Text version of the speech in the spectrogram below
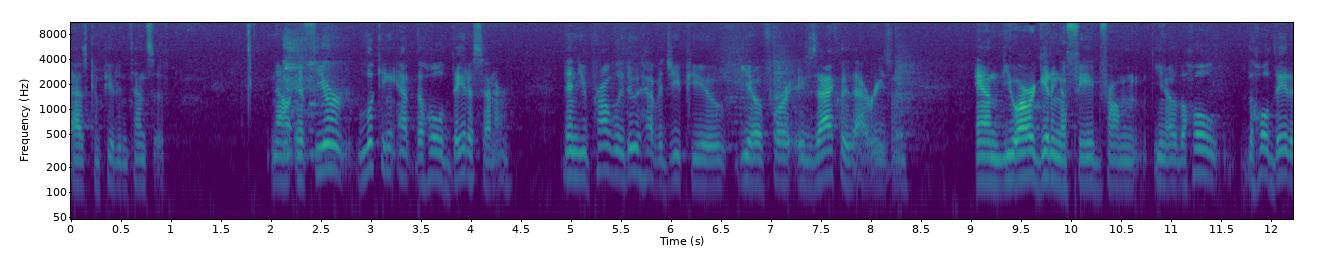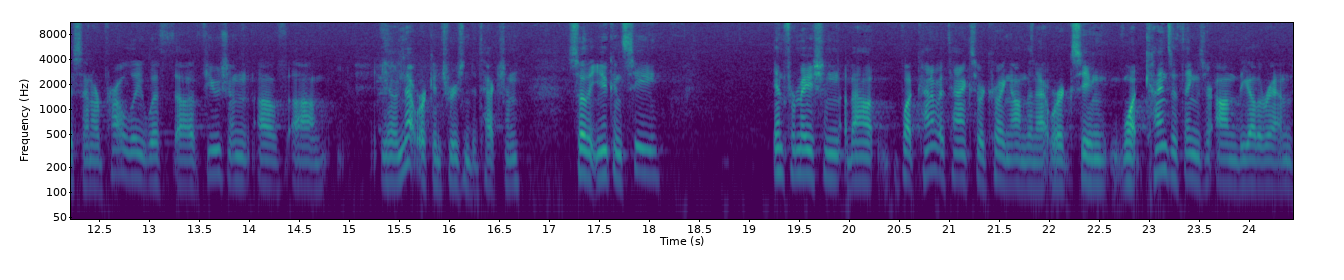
as compute intensive. Now, if you're looking at the whole data center, then you probably do have a GPU, you know, for exactly that reason and you are getting a feed from you know the whole the whole data center, probably with uh, fusion of um, you know network intrusion detection, so that you can see information about what kind of attacks are occurring on the network, seeing what kinds of things are on the other end,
